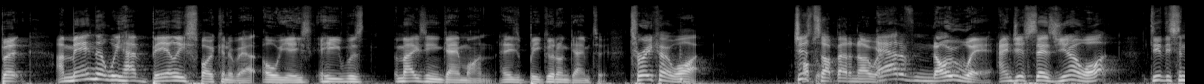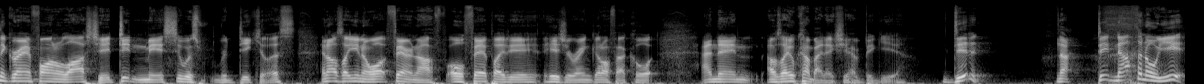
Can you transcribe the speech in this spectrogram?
But a man that we have barely spoken about. Oh yeah, he's, he was amazing in game one, and he'd be good on game two. Terrico White just Pops up out of nowhere. out of nowhere and just says, you know what? Did this in the grand final last year. Didn't miss. It was ridiculous. And I was like, you know what? Fair enough. All fair play to you. Here's your ring. Get off our court. And then I was like, he'll come back next year. Have a big year. Didn't. no. Did nothing all year.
